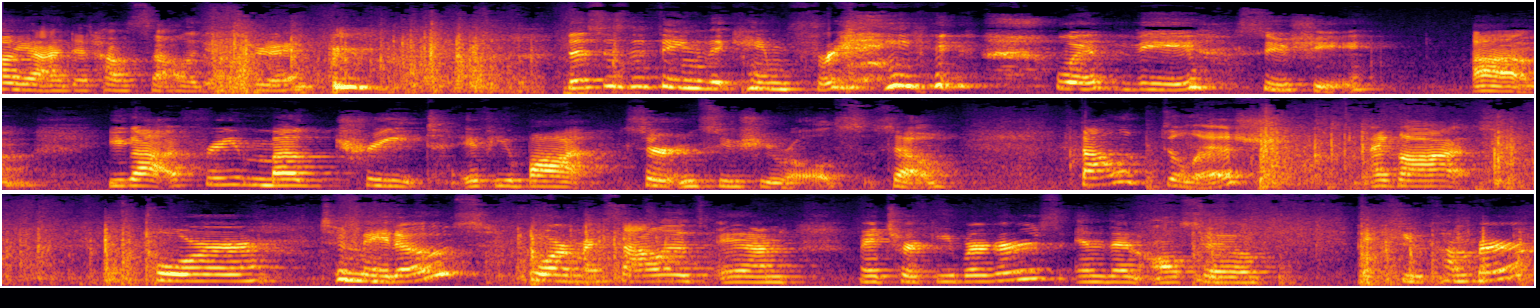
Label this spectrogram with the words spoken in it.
Oh yeah, I did have a salad yesterday. this is the thing that came free with the sushi. Um, you got a free mug treat if you bought certain sushi rolls. So that looked delish. I got four tomatoes for my salads and my turkey burgers and then also a cucumber.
